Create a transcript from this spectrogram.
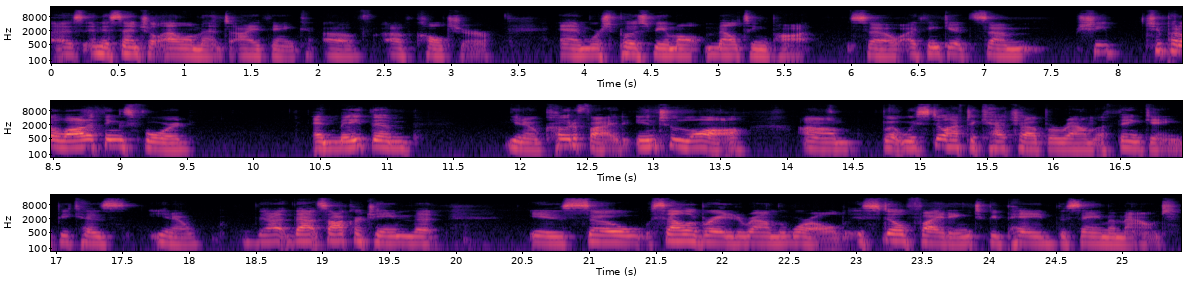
as an essential element, I think, of of culture, and we're supposed to be a melting pot. So I think it's um, she she put a lot of things forward, and made them, you know, codified into law. Um, but we still have to catch up around the thinking because you know that that soccer team that is so celebrated around the world is still fighting to be paid the same amount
